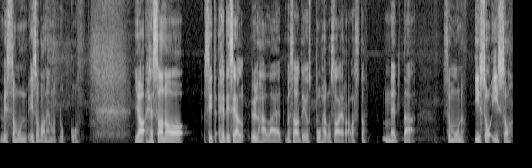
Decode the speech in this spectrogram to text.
missä mun isovanhemmat nukkuu. Ja he sanoo sit heti siellä ylhäällä, että me saatiin just puhelu sairaalasta, mm. että se mun iso iso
